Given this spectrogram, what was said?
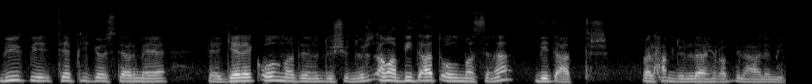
büyük bir tepki göstermeye e, gerek olmadığını düşünürüz. Ama bid'at olmasına bid'attır. Velhamdülillahi Rabbil Alemin.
